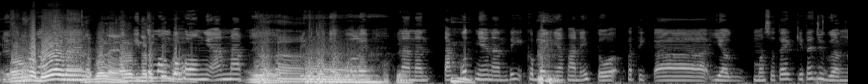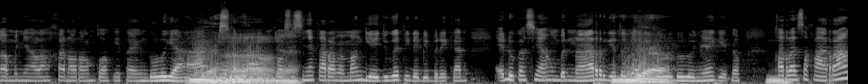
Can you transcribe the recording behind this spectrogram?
Justru Oh, nggak nggak boleh. nggak boleh? Kalau Itu membohongi anak. Iya. Ah. Itu tidak boleh. Oke. Nah, nan- takutnya nanti kebanyakan itu ketika ya maksudnya kita juga nggak menyalahkan orang tua kita yang dulu ya. Iya, gitu kan. iya. Posisinya karena memang dia juga tidak diberikan edukasi yang benar gitu Hmm. dari Iya. dulu-dulunya gitu. Hmm. Karena sekarang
